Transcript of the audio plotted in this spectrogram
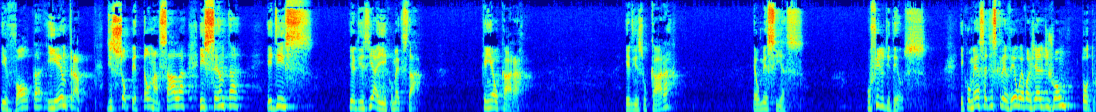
e volta e entra de sopetão na sala e senta e diz: e ele diz, e aí, como é que está? Quem é o cara? Ele diz: o cara é o Messias, o Filho de Deus. E começa a descrever o Evangelho de João todo.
